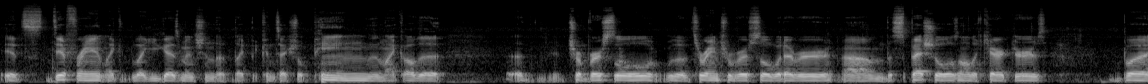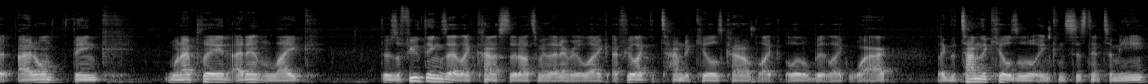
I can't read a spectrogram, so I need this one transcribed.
it's different like like you guys mentioned the, like the contextual pings and like all the uh, traversal the terrain traversal whatever um, the specials and all the characters but i don't think when i played i didn't like there's a few things that like kind of stood out to me that i didn't really like i feel like the time to kill is kind of like a little bit like whack like the time to kill is a little inconsistent to me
